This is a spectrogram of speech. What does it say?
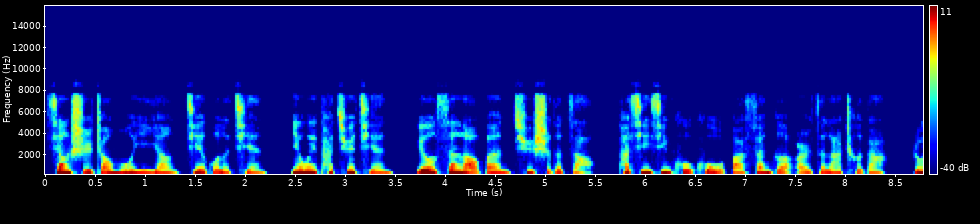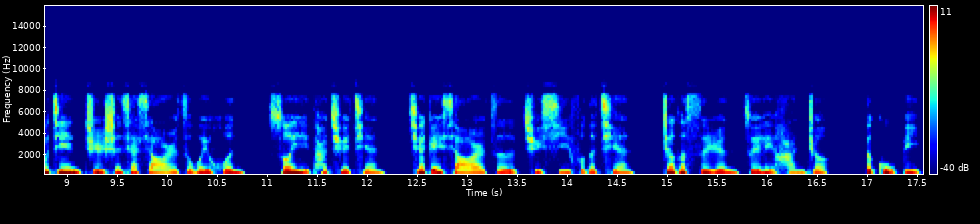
像是着魔一样接过了钱，因为他缺钱。刘三老伴去世的早，他辛辛苦苦把三个儿子拉扯大，如今只剩下小儿子未婚，所以他缺钱。却给小儿子娶媳妇的钱，这个死人嘴里含着的古币，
